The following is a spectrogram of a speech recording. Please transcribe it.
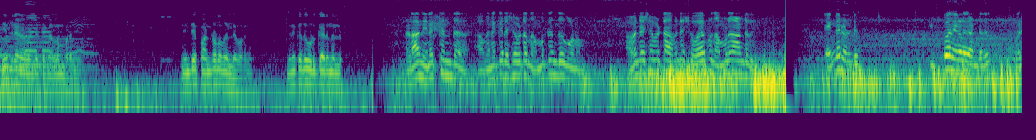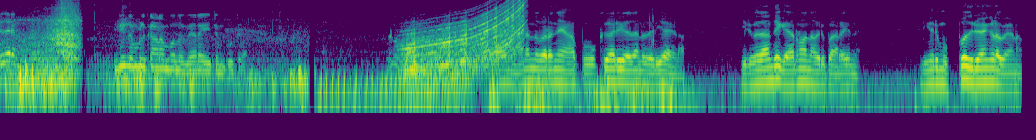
നീ എന്തിനാണ് വേണ്ടത് കള്ളം പറഞ്ഞു നിന്റെ ഫണ്ടുണ്ടെന്നല്ലേ പറഞ്ഞു നിനക്കത് കൊടുക്കായിരുന്നല്ലോ. എടാ നിനക്കെന്താ? അവനൊക്കെ രക്ഷപ്പെട്ട നമുക്ക് എന്ത് പോകണം അവൻ രക്ഷപ്പെട്ട അവന്റെ ഷോ ആപ്പ് നമ്മൾ കാണേണ്ടത്. എങ്ങനെയുണ്ട് ഇപ്പൊ നിങ്ങൾ കണ്ടത് ഒരു തരം ഇനി നമ്മൾ കാണാൻ പോകുന്ന വേറെ ഐറ്റം കൂട്ടുക ഞാനെന്ന് പറഞ്ഞ ആ പോക്കുകാരി ഏതാണ്ട് റെഡിയായടാ ഇരുപതാം തീയതി കയറണമെന്ന് അവർ പറയുന്നത് ഇനി ഒരു മുപ്പത് രൂപയും കൂടെ വേണം.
